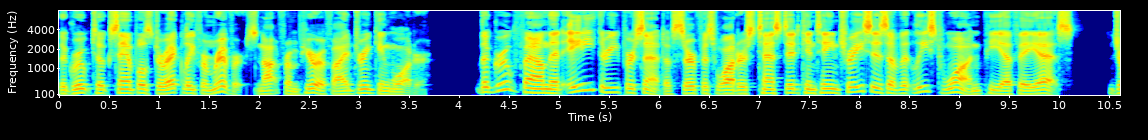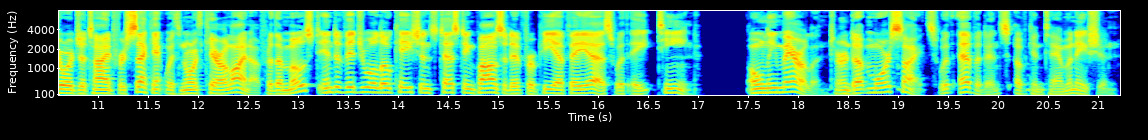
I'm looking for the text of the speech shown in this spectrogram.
The group took samples directly from rivers, not from purified drinking water. The group found that 83% of surface waters tested contained traces of at least one PFAS. Georgia tied for second with North Carolina for the most individual locations testing positive for PFAS with 18. Only Maryland turned up more sites with evidence of contamination.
